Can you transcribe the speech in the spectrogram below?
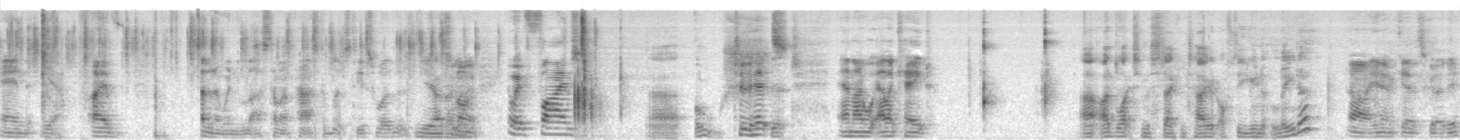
and yeah, I I don't know when the last time I passed the blitz test was. It's Yeah, I don't long. know. Anyway, fives, Uh, oh, two hits, shit. and I will allocate. Uh, I'd like to mistake and target off the unit leader. Oh yeah, okay, that's a good idea.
